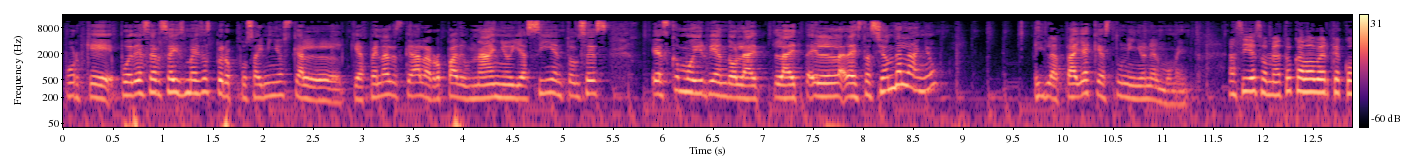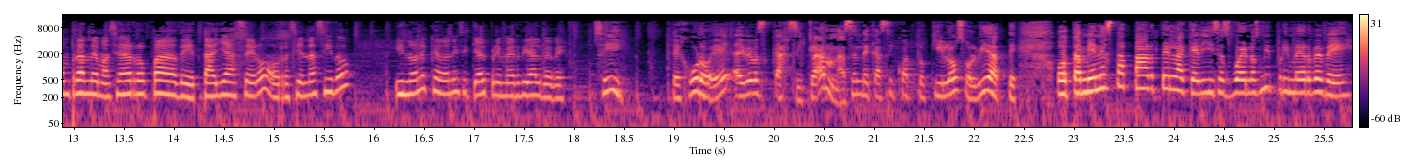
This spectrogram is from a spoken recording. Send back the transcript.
Porque puede ser seis meses, pero pues hay niños que, al, que apenas les queda la ropa de un año y así. Entonces es como ir viendo la, la, estación del año y la talla que es tu niño en el momento. Así eso, me ha tocado ver que compran demasiada ropa de talla cero o recién nacido y no le quedó ni siquiera el primer día al bebé. Sí, Te juro, ¿eh? Hay bebés casi, claro, nacen de casi cuatro kilos, olvídate. O también esta parte en la que dices, bueno, es mi primer bebé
